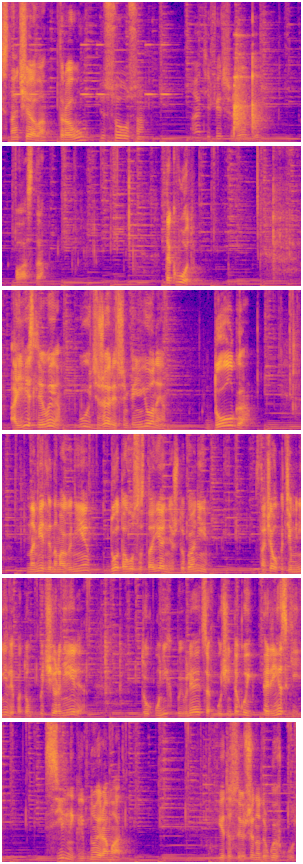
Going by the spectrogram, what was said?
сначала траву из соуса, а теперь сюда идет паста. Так вот, а если вы будете жарить шампиньоны долго, на медленном огне, до того состояния, чтобы они сначала потемнели, потом почернели, то у них появляется очень такой резкий, сильный грибной аромат. И это совершенно другой вкус.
